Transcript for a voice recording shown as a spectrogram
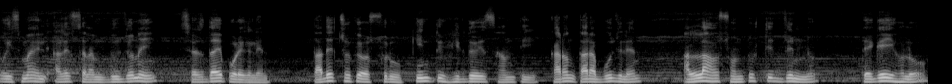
ও ইসমাইল আলাইসাল্লাম দুজনেই সেজদায় পড়ে গেলেন। তাদের চোখে অশ্রু, কিন্তু হৃদয়ে শান্তি, কারণ তারা বুঝলেন, আল্লাহ সন্তুষ্টির জন্য ত্যাগেই হলো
